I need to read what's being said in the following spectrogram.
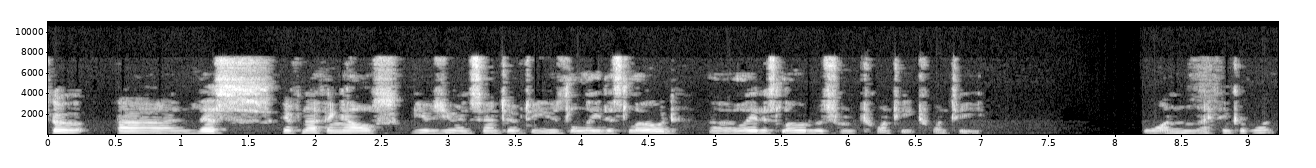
So uh, this, if nothing else, gives you incentive to use the latest load. Uh, latest load was from 2021, I think it was.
